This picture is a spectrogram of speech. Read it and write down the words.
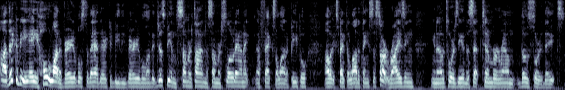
Uh, there could be a whole lot of variables to that. There could be the variable of it just being summertime, the summer slowdown. It affects a lot of people. I would expect a lot of things to start rising, you know, towards the end of September, around those sort of dates.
